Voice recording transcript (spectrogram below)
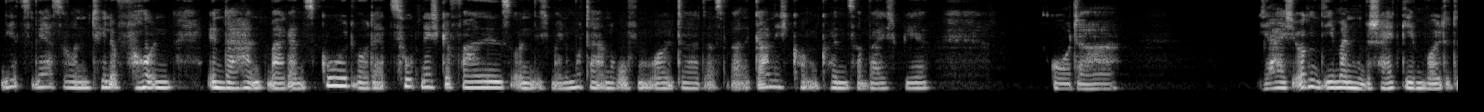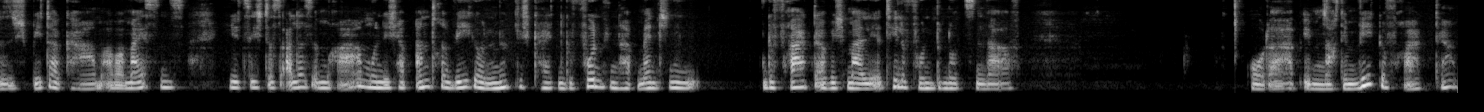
jetzt wäre so ein Telefon in der Hand mal ganz gut, wo der Zug nicht gefallen ist und ich meine Mutter anrufen wollte, dass wir gar nicht kommen können zum Beispiel. Oder ja, ich irgendjemandem Bescheid geben wollte, dass ich später kam. Aber meistens hielt sich das alles im Rahmen und ich habe andere Wege und Möglichkeiten gefunden, habe Menschen gefragt, ob ich mal ihr Telefon benutzen darf. Oder habe eben nach dem Weg gefragt, ja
